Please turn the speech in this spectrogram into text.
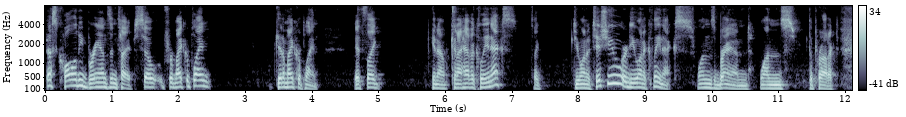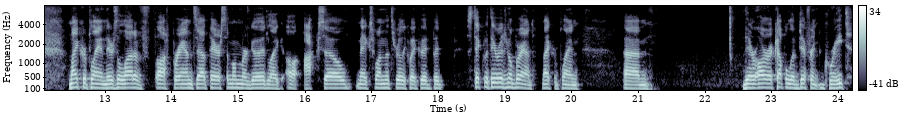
best quality brands and types. So for microplane, get a microplane. It's like you know, can I have a Kleenex? It's like, Do you want a tissue or do you want a Kleenex? One's brand, one's the product. Microplane, there's a lot of off brands out there. Some of them are good, like uh, OXO makes one that's really quite good, but stick with the original brand, Microplane. Um, there are a couple of different great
